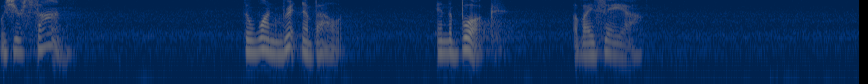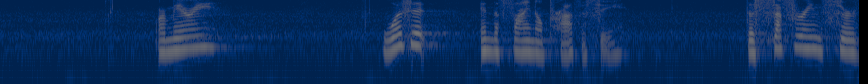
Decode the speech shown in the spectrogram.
was your son, the one written about in the book of Isaiah. Or Mary, was it in the final prophecy, the suffering servant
